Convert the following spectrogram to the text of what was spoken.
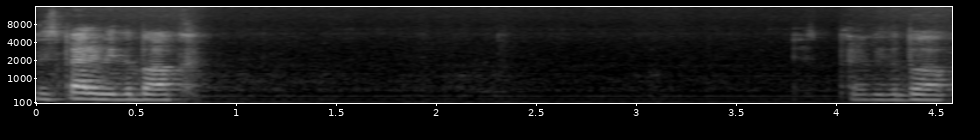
This better be the book. This better be the book.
